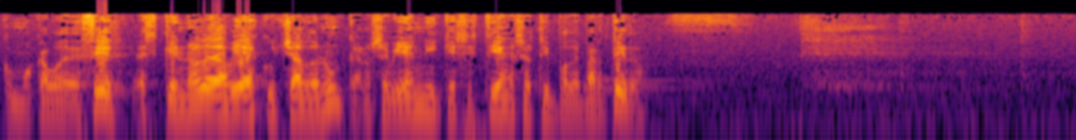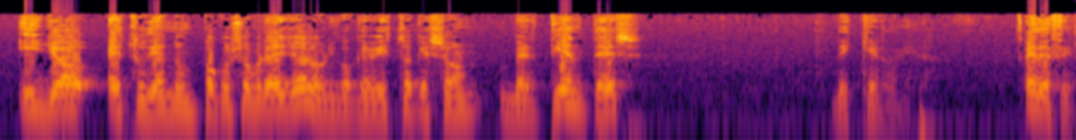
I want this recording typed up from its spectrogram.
como acabo de decir, es que no le había escuchado nunca, no sabía ni que existían esos tipos de partidos. Y yo, estudiando un poco sobre ellos, lo único que he visto que son vertientes de Izquierda Unida. Es decir,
